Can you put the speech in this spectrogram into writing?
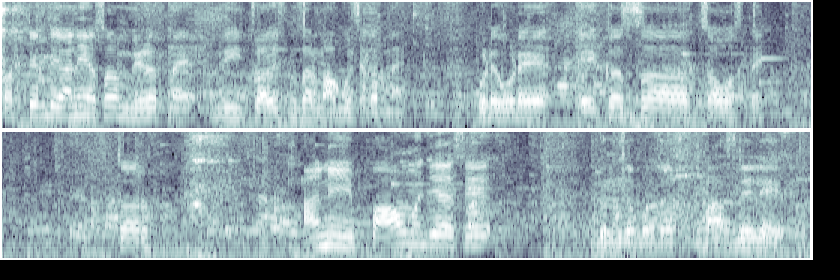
प्रत्येक ठिकाणी असं मिळत नाही. तुम्ही चॉईसनुसार मागू शकत नाही. कुठे कुठे एकच चव असते. तर आणि पाव म्हणजे असे एकदम जबरदस्त भाजलेले आहेत.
